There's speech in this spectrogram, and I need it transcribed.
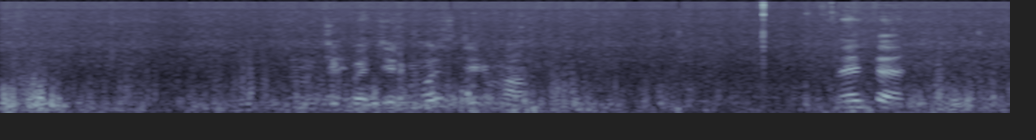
Ну, типа дерьмо с дерьма. Знаете, э,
